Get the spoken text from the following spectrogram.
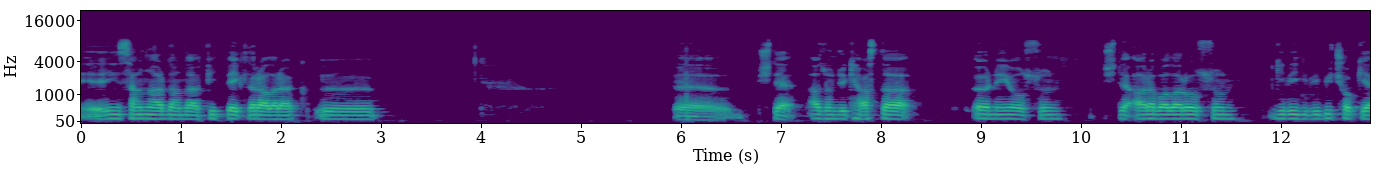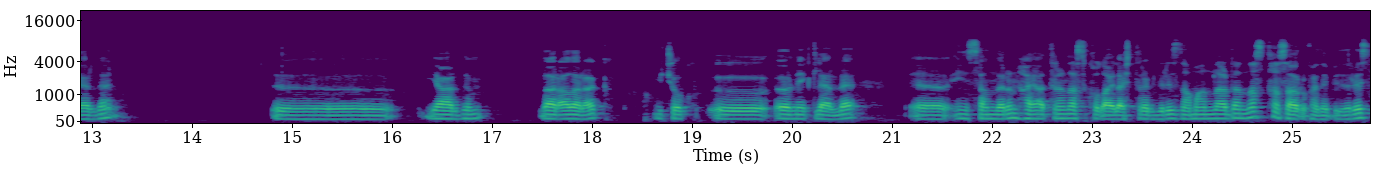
E, insanlardan da feedbackler alarak e, e, işte az önceki hasta örneği olsun, işte arabalar olsun gibi gibi birçok yerden e, yardımlar alarak birçok e, örneklerle e, insanların hayatını nasıl kolaylaştırabiliriz, zamanlardan nasıl tasarruf edebiliriz,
